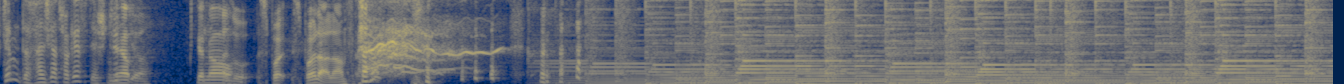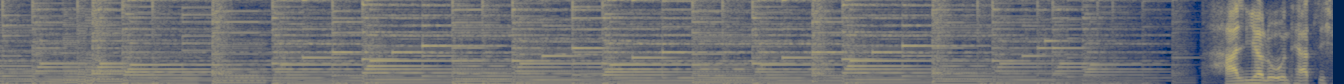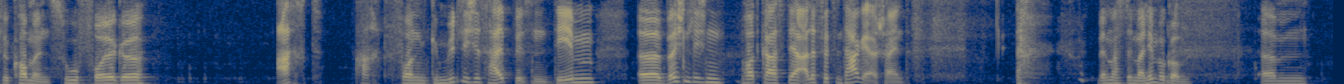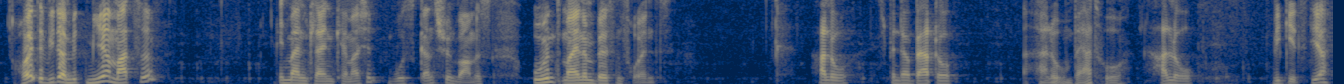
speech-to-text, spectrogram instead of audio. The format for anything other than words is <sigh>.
Stimmt, das habe ich ganz vergessen. Der stimmt ja. ja. Genau. Also, Spo Spoiler-Alarm. <laughs> Hallo und herzlich willkommen zu Folge 8, 8. von Gemütliches Halbwissen, dem äh, wöchentlichen Podcast, der alle 14 Tage erscheint. <laughs> Wenn wir es denn mal hinbekommen. Ähm, heute wieder mit mir, Matze, in meinem kleinen Kämmerchen, wo es ganz schön warm ist, und meinem besten Freund. Hallo, ich bin der Umberto. Hallo Umberto. Hallo. Wie geht's dir?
